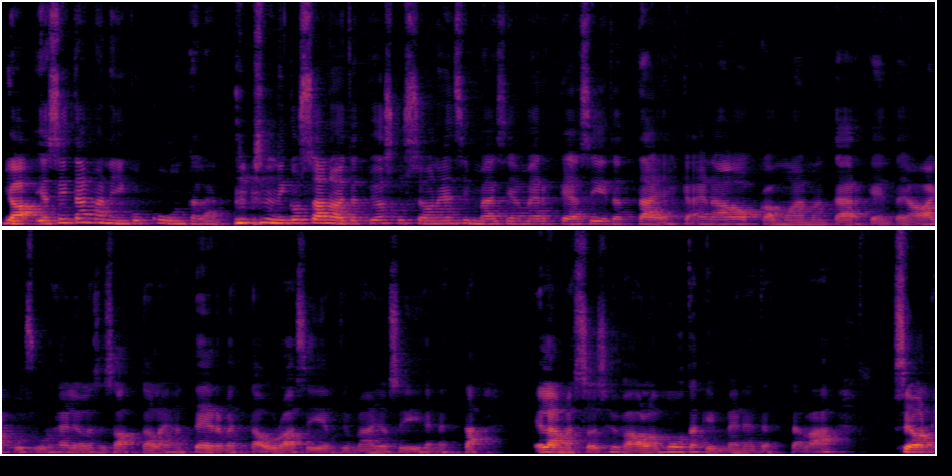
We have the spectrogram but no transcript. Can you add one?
Ja, ja sitä mä niin kuin kuuntelen. niin kuin sanoit, että joskus se on ensimmäisiä merkkejä siitä, että tämä ei ehkä enää olekaan maailman tärkeintä. Ja aikuisurheilijoilla se saattaa olla ihan tervettä uraa siirtymään jo siihen, että elämässä olisi hyvä olla muutakin menetettävää. Se on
